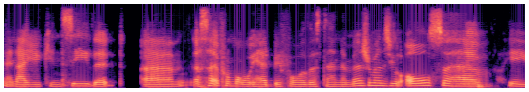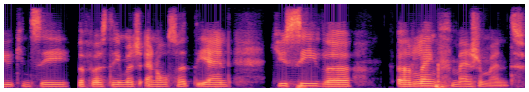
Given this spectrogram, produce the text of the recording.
And now you can see that um, aside from what we had before the standard measurements, you also have, here you can see the first image and also at the end, you see the uh, length measurement.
